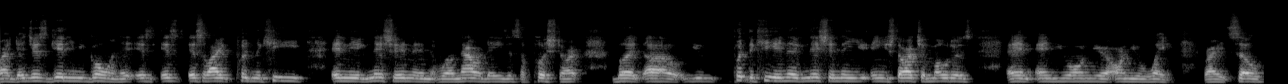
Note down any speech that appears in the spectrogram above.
right? They're just getting you going. It's, it's, it's like putting the key in the ignition, and well, nowadays it's a push start, but uh, you put the key in the ignition and you, and you start your motors and, and you on your on your way, right? So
